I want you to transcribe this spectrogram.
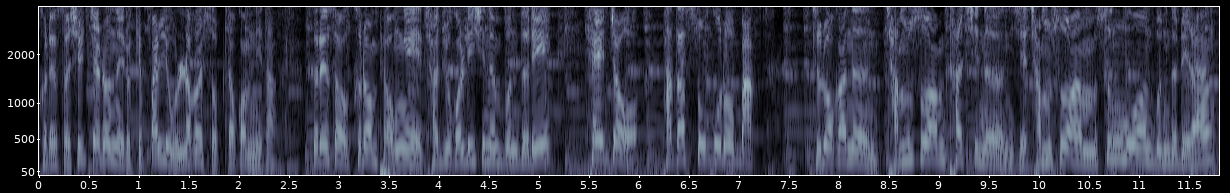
그래서 실제로는 이렇게 빨리 올라갈 수 없다고 합니다. 그래서 그런 병에 자주 걸리시는 분들이 해저 바닷속으로 막 들어가는 잠수함 타시는 이제 잠수함 승무원 분들이랑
